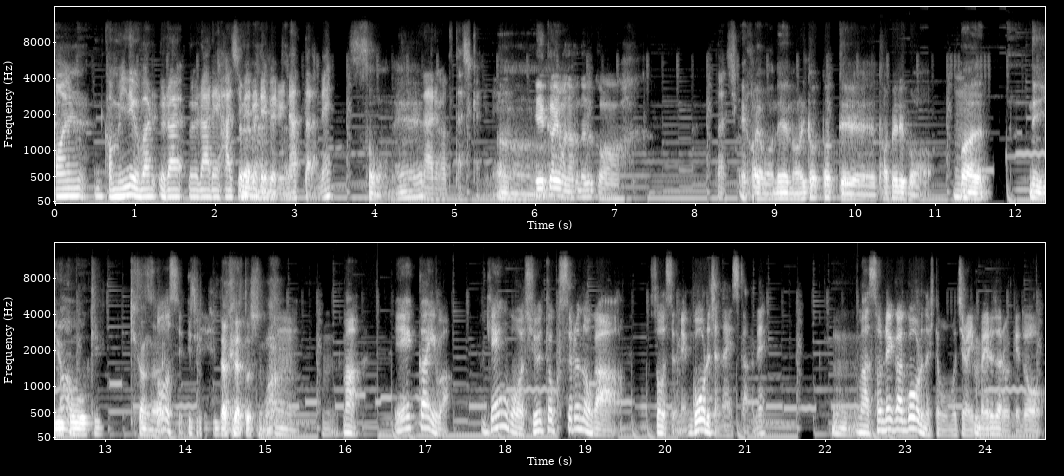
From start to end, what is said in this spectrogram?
コンコンビニで売ら売ら売られ始めるレベルになったらね。そうねなるほど、確かにね。うん英会話なくなるか。確かに。英会話ね成り立ったって食べれば、うんまあね有効期期間がそうっすよね1日だけだとしても、うんうんまあ、英会話、言語を習得するのが、そうですよね、ゴールじゃないですからね。うん。まあ、それがゴールの人ももちろんいっぱいいるだろうけど、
